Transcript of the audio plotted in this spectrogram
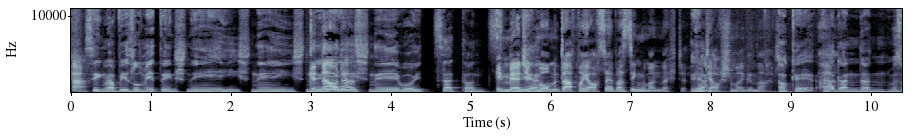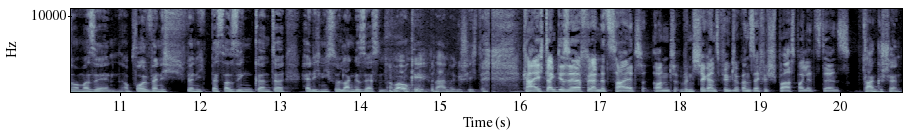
Ja. singen wir ein bisschen mit den Schnee, Schnee, Schnee, Genau das. Schnee, Walzer tanzen. Im Magic wir. Moment darf man ja auch selber singen, wenn man möchte. Ja? Wurde ja auch schon mal gemacht. Okay, Ja. ah, dann, dann müssen wir mal sehen. Obwohl, wenn ich, wenn ich besser singen könnte, hätte ich nicht so lange gesessen. Aber okay, eine andere Geschichte. Kai, ich danke dir sehr für deine Zeit und wünsche dir ganz viel Glück und sehr viel Spaß bei Let's Dance. Dankeschön.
